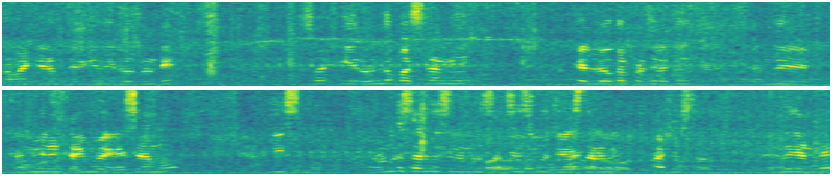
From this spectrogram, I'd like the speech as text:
ప్రొవైడ్ చేయడం జరిగింది ఈ రోజు నుండి. సో ఈ రెండు బస్సులన్నీ లోకల్ ప్రజలకు కన్వీనియంట్ టైంలో వేసాము. ఈ రెండు సర్వీసులు కూడా సక్సెస్ఫుల్ చేస్తారని ఆశిస్తాం ఎందుకంటే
